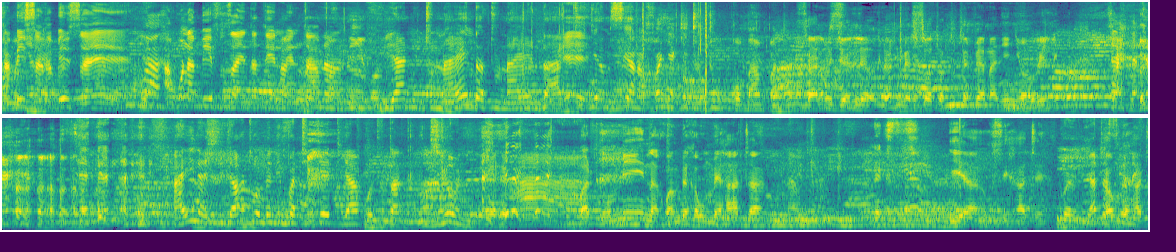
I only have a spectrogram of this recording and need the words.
Kabisa kabisa eh. Hakuna beef za entertainment hapa. Yani tunaenda tunaenda. Eh. Akija msi anafanya kitu tu kwa bampa tu. Sasa leo leo nimesota tutembea na nyinyi wawili. Haina shida, watu wamelipa tiketi hapo, tutaka jioni. Ah, But for me nakwambia kama umehata next year usihate. Kweli, hata usihate.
